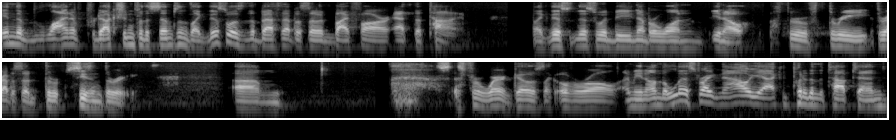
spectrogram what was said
in the line of production for The Simpsons, like this was the best episode by far at the time. Like this this would be number one, you know, through three through episode th- season three. Um, as for where it goes, like overall, I mean, on the list right now, yeah, I could put it in the top ten.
